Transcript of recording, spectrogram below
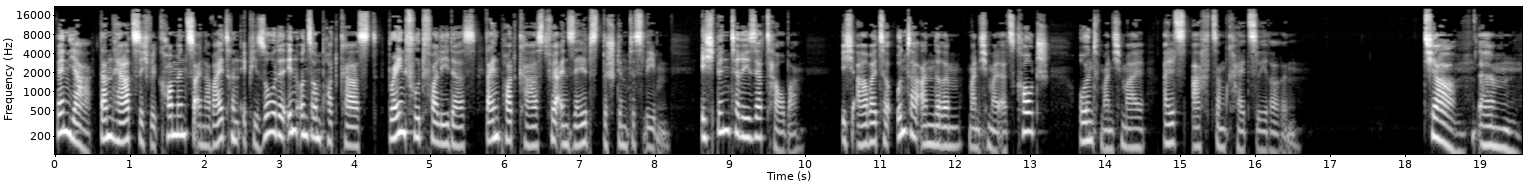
Wenn ja, dann herzlich willkommen zu einer weiteren Episode in unserem Podcast Brain Food for Leaders, dein Podcast für ein selbstbestimmtes Leben. Ich bin Theresia Tauber. Ich arbeite unter anderem manchmal als Coach und manchmal als Achtsamkeitslehrerin. Tja, ähm,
